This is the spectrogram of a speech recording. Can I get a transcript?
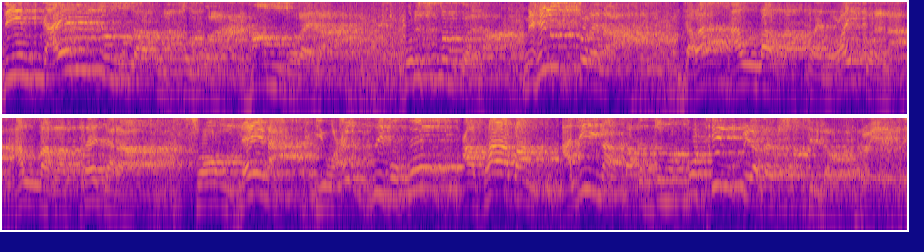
দিন কায়েমের জন্য যারা পরিশ্রম করে না, ঘাম ঝরায় না। পরিশ্রম করে না, মেহনত করে না, যারা আল্লাহর রাস্তায় লড়াই করে না, আল্লাহর রাস্তায় যারা শ্রম দেয় না, ইউআযিবুকুম আযাবান আলিমা, তাদের জন্য কঠিন পীড়াদায়ক শাস্তির ব্যবস্থা রয়েছে।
